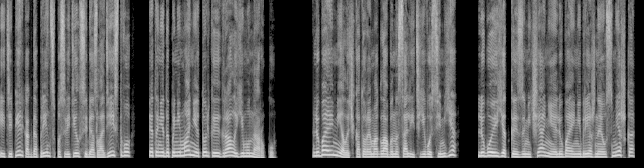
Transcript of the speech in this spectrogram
и теперь, когда принц посвятил себя злодейству, это недопонимание только играло ему на руку. Любая мелочь, которая могла бы насолить его семье, любое едкое замечание, любая небрежная усмешка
